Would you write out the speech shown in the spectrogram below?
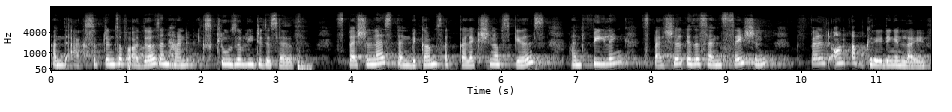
and the acceptance of others and handed exclusively to the self. Specialness then becomes a collection of skills and feeling special is a sensation felt on upgrading in life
